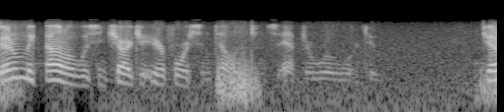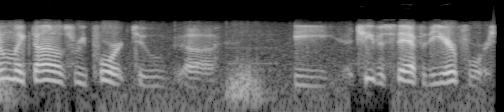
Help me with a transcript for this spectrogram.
General McDonald was in charge of Air Force intelligence after World War II. General McDonald's report to uh, the Chief of Staff of the Air Force,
